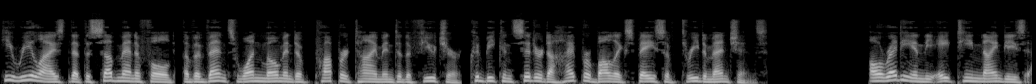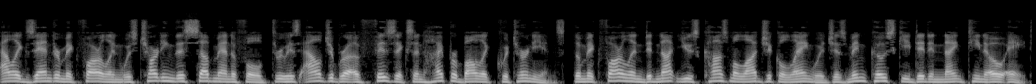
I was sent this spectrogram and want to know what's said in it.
He realized that the submanifold, of events one moment of proper time into the future, could be considered a hyperbolic space of three dimensions. Already in the 1890s Alexander Macfarlane was charting this submanifold through his Algebra of Physics and Hyperbolic Quaternions, though Macfarlane did not use cosmological language as Minkowski did in 1908.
